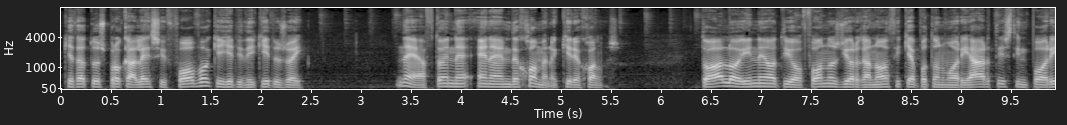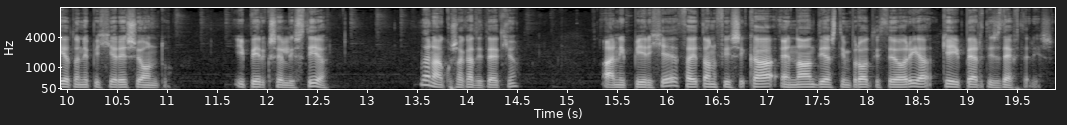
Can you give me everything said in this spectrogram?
και θα τους προκαλέσει φόβο και για τη δική του ζωή. Ναι, αυτό είναι ένα ενδεχόμενο, κύριε Χόλμς. Το άλλο είναι ότι ο φόνος διοργανώθηκε από τον Μοριάρτη στην πορεία των επιχειρήσεών του. Υπήρξε ληστεία; Δεν άκουσα κάτι τέτοιο. Αν υπήρχε, θα ήταν φυσικά ενάντια στην πρώτη θεωρία και υπέρ της δεύτερης.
